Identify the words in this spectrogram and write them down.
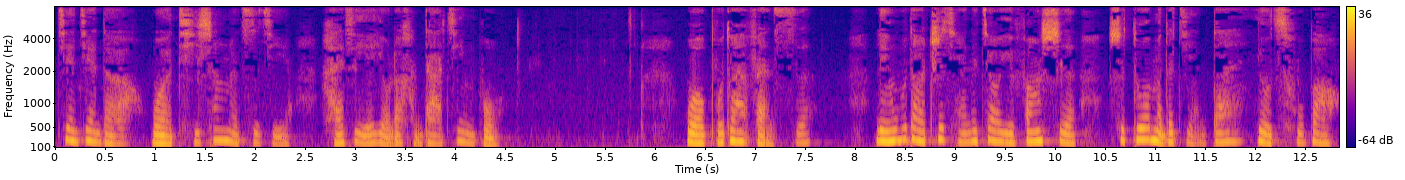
渐渐的，我提升了自己，孩子也有了很大进步。我不断反思。领悟到之前的教育方式是多么的简单又粗暴，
